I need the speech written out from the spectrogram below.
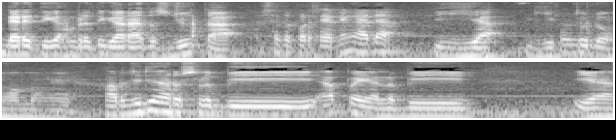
Dari tiga, hampir 300 juta. Satu persennya nggak ada. Iya, gitu dong ngomongnya. Harus jadi harus lebih apa ya, lebih ya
